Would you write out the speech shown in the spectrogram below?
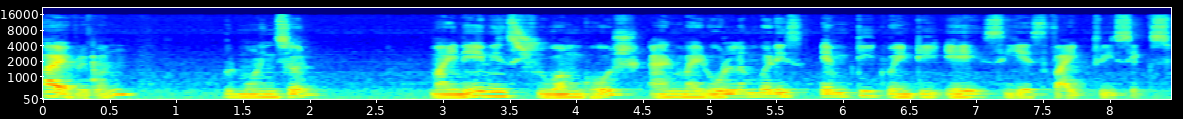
Hi everyone. Good morning, sir. My name is Shubham Ghosh and my roll number is MT20ACS536.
